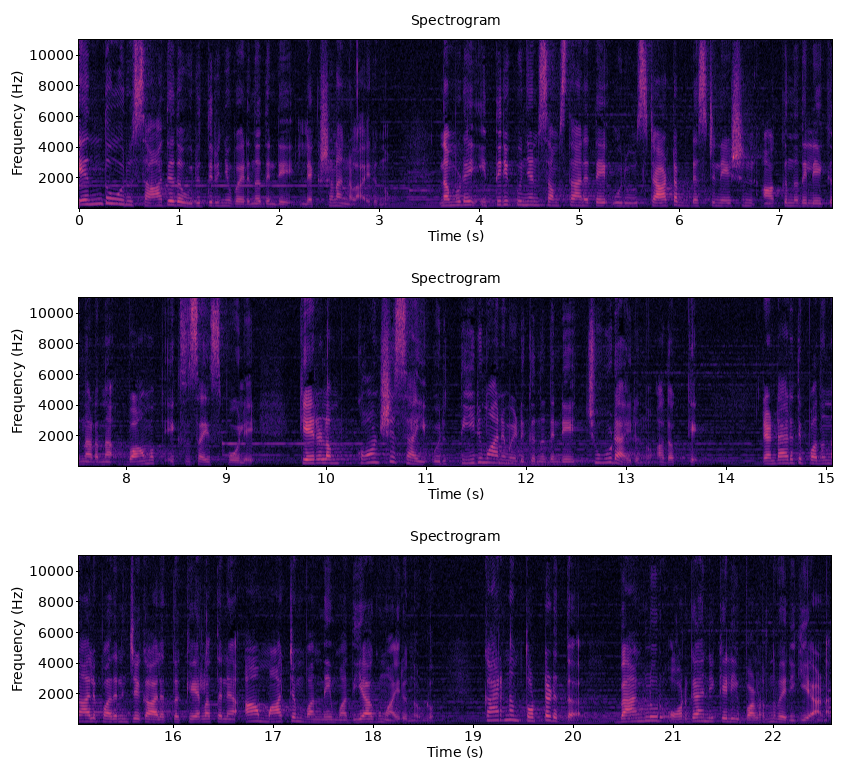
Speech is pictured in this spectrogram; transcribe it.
എന്തോ ഒരു സാധ്യത ഉരുത്തിരിഞ്ഞു വരുന്നതിന്റെ ലക്ഷണങ്ങളായിരുന്നു. നമ്മുടെ ഇത്തിരി കുഞ്ഞൻ സംസ്ഥാനത്തെ ഒരു സ്റ്റാർട്ടപ്പ് ഡെസ്റ്റിനേഷൻ ആക്കുന്നതിലേക്ക് നടന്ന വാമപ്പ് എക്സസൈസ് പോലെ കേരളം കോൺഷ്യസായി ഒരു തീരുമാനമെടുക്കുന്നതിന്റെ ചൂടായിരുന്നു അതൊക്കെ. രണ്ടായിരത്തി പതിനാല് പതിനഞ്ച് കാലത്ത് കേരളത്തിന് ആ മാറ്റം വന്നേ മതിയാകുമായിരുന്നുള്ളൂ. കാരണം തൊട്ടടുത്ത് ബാംഗ്ലൂർ ഓർഗാനിക്കലി വളർന്നു വരികയാണ്.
